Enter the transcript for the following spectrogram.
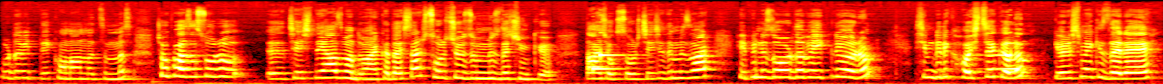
burada bitti. Konu anlatımımız. Çok fazla soru e, çeşidi yazmadım arkadaşlar. Soru çözümümüzde çünkü daha çok soru çeşidimiz var. Hepinizi orada bekliyorum. Şimdilik hoşça kalın. Görüşmek üzere.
